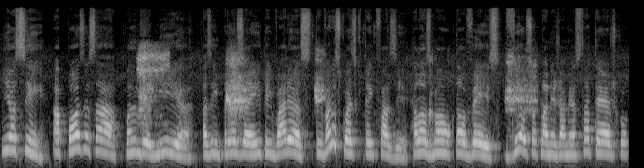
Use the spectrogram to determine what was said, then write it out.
E assim, após essa pandemia, as empresas aí tem várias, tem várias coisas que tem que fazer. Elas vão talvez ver o seu planejamento estratégico,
